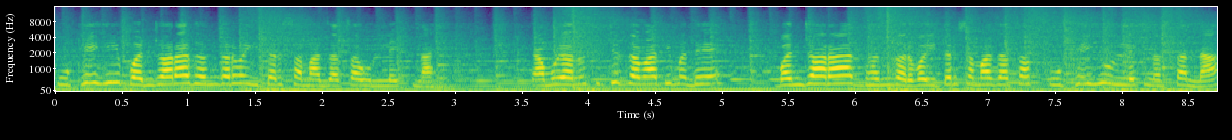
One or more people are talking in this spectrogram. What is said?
कुठेही बंजारा धनगर व इतर समाजाचा उल्लेख नाही. त्यामुळे अनुसूचित जमातीमध्ये बंजारा धनगर व इतर समाजाचा कुठेही उल्लेख नसताना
